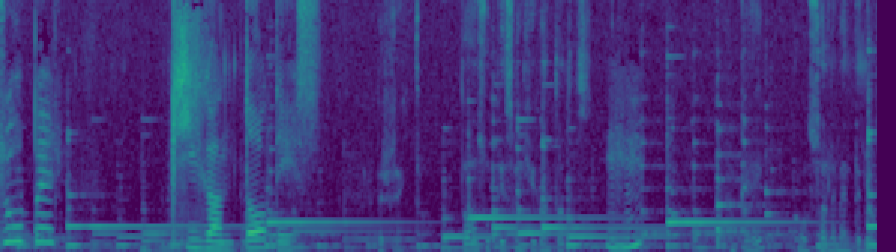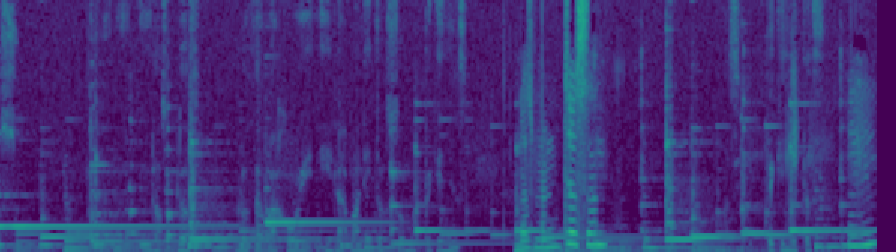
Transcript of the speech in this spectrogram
súper gigantotes. Perfecto. ¿Todos sus pies son gigantotes? Ujú. Ok. ¿O solamente los, los, los, los de abajo y, y las manitos son más pequeñas? Las manitas son, Así, pequeñitas. ujú,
